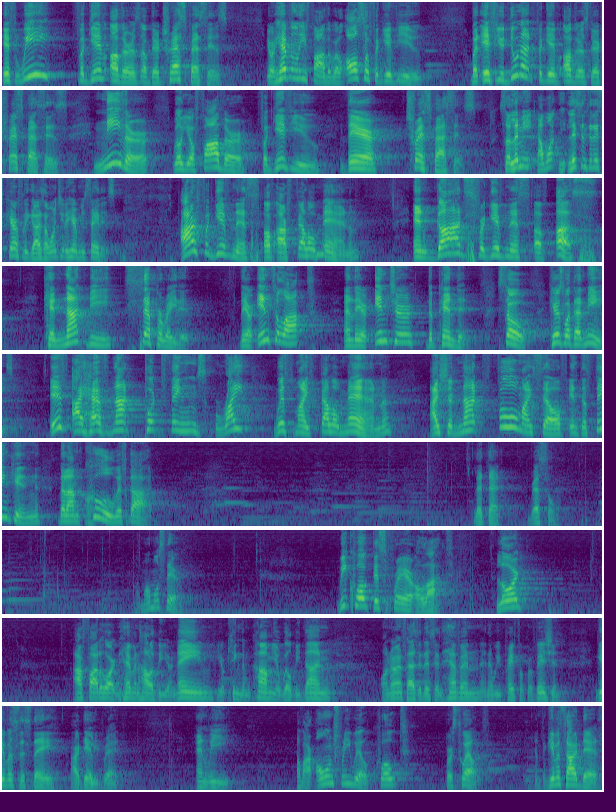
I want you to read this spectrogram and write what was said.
If we forgive others of their trespasses, your heavenly Father will also forgive you. But if you do not forgive others their trespasses, neither will your Father forgive you their trespasses. So let me, I want, listen to this carefully, guys. I want you to hear me say this. Our forgiveness of our fellow man and God's forgiveness of us cannot be separated. They are interlocked and they are interdependent. So here's what that means if I have not put things right with my fellow man, I should not fool myself into thinking that I'm cool with God. Let that wrestle. I'm almost there. We quote this prayer a lot Lord, our Father who art in heaven, hallowed be your name, your kingdom come, your will be done on earth as it is in heaven. And then we pray for provision. Give us this day our daily bread. And we, of our own free will, quote verse 12 and forgive us our debt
